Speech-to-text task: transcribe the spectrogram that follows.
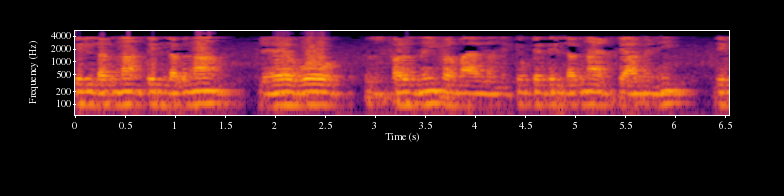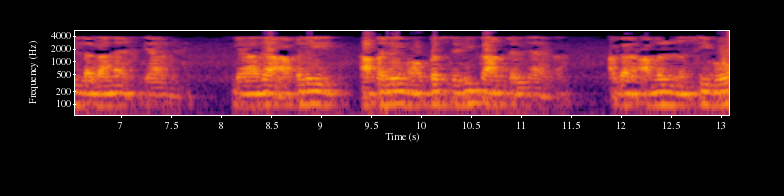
دل لگنا دل لگنا جو ہے وہ فرض نہیں فرمایا اللہ نے، کیونکہ دل لگنا اختیار میں نہیں، دل لگانا اختیار میں لہذا عقلی عقلی محبت سے بھی کام چل جائے گا۔ اگر عمل نصیب ہو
